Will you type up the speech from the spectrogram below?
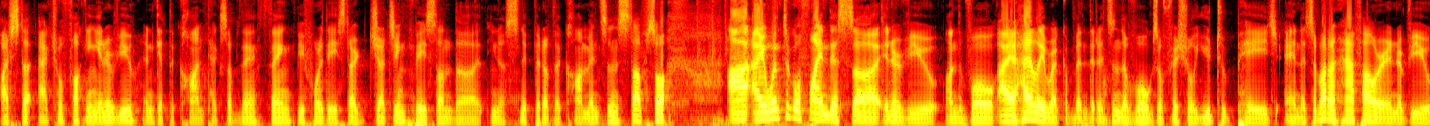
watch the actual fucking interview and get the context of the thing before they start judging based on the you know snippet of the comments and stuff so uh, i went to go find this uh, interview on the vogue i highly recommend it it's in the vogue's official youtube page and it's about a half hour interview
